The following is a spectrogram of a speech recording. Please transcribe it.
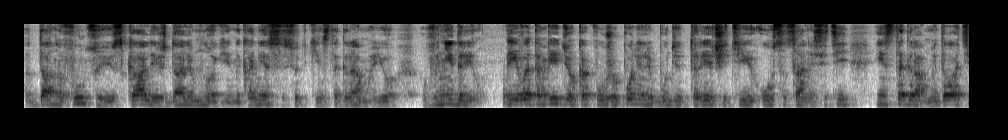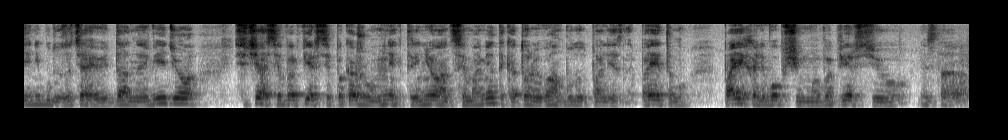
данную функцию искали и ждали многие. Наконец наконец-то все-таки Инстаграм ее внедрил. И в этом видео, как вы уже поняли, будет речь идти о социальной сети Инстаграм. И давайте я не буду затягивать данное видео. Сейчас я в веб-версии покажу вам некоторые нюансы и моменты, которые вам будут полезны. Поэтому поехали в общем в веб-версию Инстаграм.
